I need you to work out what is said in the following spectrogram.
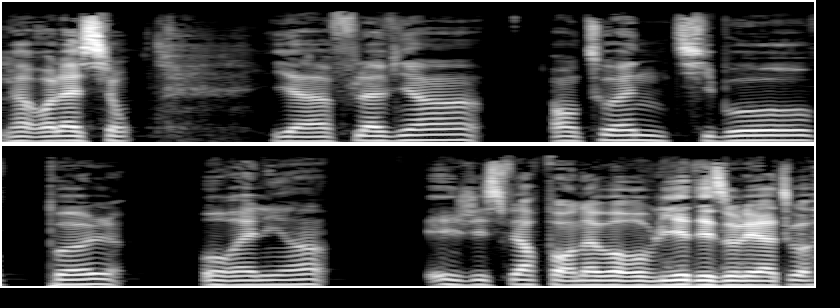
la relation. Il y a Flavien, Antoine, Thibaut, Paul, Aurélien, et j'espère pas en avoir oublié, désolé à toi.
